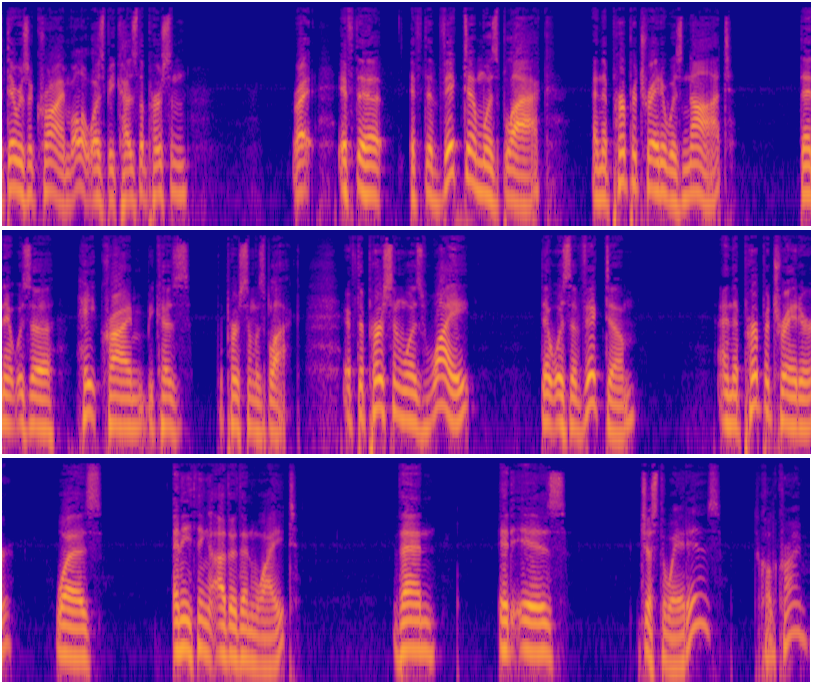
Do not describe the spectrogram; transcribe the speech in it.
there was a crime. Well, it was because the person, right? If the if the victim was black and the perpetrator was not, then it was a hate crime because the person was black. If the person was white that was a victim and the perpetrator was anything other than white, then it is just the way it is. It's called crime.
